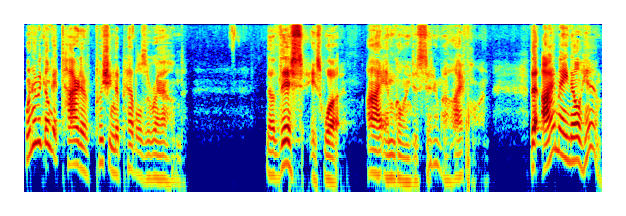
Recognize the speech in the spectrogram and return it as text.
When are we going to get tired of pushing the pebbles around? Now, this is what I am going to center my life on, that I may know Him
